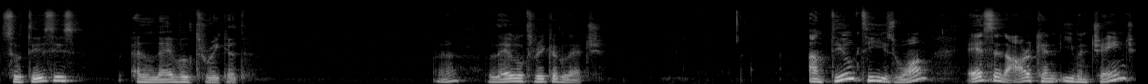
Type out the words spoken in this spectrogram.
So this is a level triggered. Level triggered latch. Until T is 1, S and R can even change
